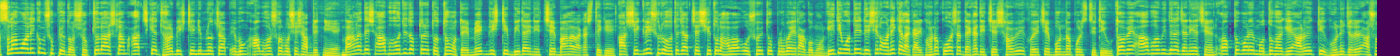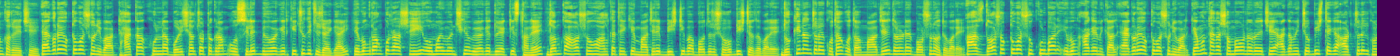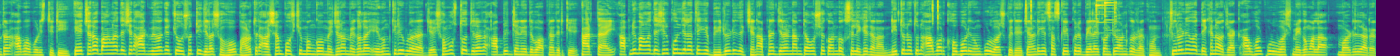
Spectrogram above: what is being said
আসসালামু আলাইকুম, সুপ্রিয় দর্শক। চলে আসলাম আজকে ঝড় বৃষ্টি, নিম্নচাপ এবং আবহাওয়ার সর্বশেষ আপডেট নিয়ে। বাংলাদেশ আবহাওয়া অধিদপ্তরের তথ্য মতে, মেঘ বৃষ্টি বিদায় নিচ্ছে বাংলার আকাশ থেকে, আর শীঘ্রই শুরু হতে যাচ্ছে শীতল হাওয়া ও শৈত্য প্রবাহের আগমন। ইতিমধ্যেই দেশের অনেক এলাকায় ঘন কুয়াশা দেখা দিচ্ছে, স্বাভাবিক হয়েছে বন্যা পরিস্থিতিও। তবে আবহাওয়াবিদরা জানিয়েছেন, অক্টোবরের মধ্যভাগে আরও একটি ঘূর্ণিঝড়ের আশঙ্কা রয়েছে। এগারোই অক্টোবর শনিবার ঢাকা, খুলনা, বরিশাল, চট্টগ্রাম ও সিলেট বিভাগের কিছু কিছু জায়গায় এবং রংপুর, রাজশাহী ও ময়মনসিংহ বিভাগের দু একটি স্থানে দমকা হওয়া সহ হালকা থেকে মাঝারি বৃষ্টি বা বজ্র সহ বৃষ্টি হতে পারে। দক্ষিণাঞ্চলের কোথাও কোথাও মাঝারি ধরনের বর্ষণ হতে পারে। আজ দশ অক্টোবর শুক্রবার এবং আগামীকাল এগারোই অক্টোবর শনিবার কেমন থাকার সম্ভাবনা রয়েছে আগামী চব্বিশ থেকে আটচল্লিশ ঘণ্টার আবহাওয়া পরিস্থিতি। এছাড়াও বাংলাদেশের আট বিভাগের চৌষট্টি জেলা সহ ভারতের আসাম, পশ্চিমবঙ্গ, মিজোরাম, মেঘালয় এবং ত্রিপুরা রাজ্যে সমস্ত জেলার আপডেট জানিয়ে দেবো আপনাদেরকে। আর তাই, আপনি বাংলাদেশের কোন জেলা থেকে ভিডিওটি দেখছেন, আপনার জেলার নামটা অবশ্যই কমেন্ট বক্সে লিখে জানান। নিত্য নতুন আবহাওয়ার খবর এবং পূর্বাস পেতে চ্যানেলটিকে সাবস্ক্রাইব করে বেল আইকনটি অন করে রাখুন। চলুন এবার দেখে নেওয়া যাক আবহাওয়ার পূর্বাভাস মেঘমালা মডেল আডারে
